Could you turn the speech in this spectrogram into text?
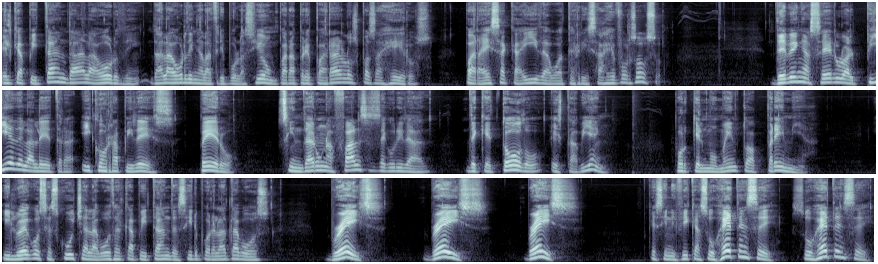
el capitán da la orden, da la orden a la tripulación para preparar a los pasajeros para esa caída o aterrizaje forzoso. Deben hacerlo al pie de la letra y con rapidez, pero sin dar una falsa seguridad de que todo está bien, porque el momento apremia. Y luego se escucha la voz del capitán decir por el altavoz, Brace, brace, brace, que significa sujétense, sujétense,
